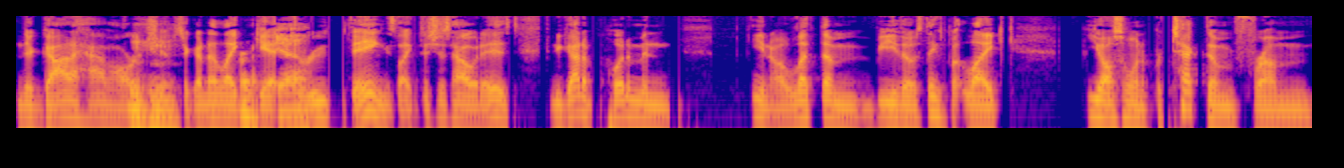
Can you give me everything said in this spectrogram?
and they're got to have hardships mm-hmm. they're gonna like right. get yeah. through things like that's just how it is and you got to put them in you know let them be those things but like you also want to protect them from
